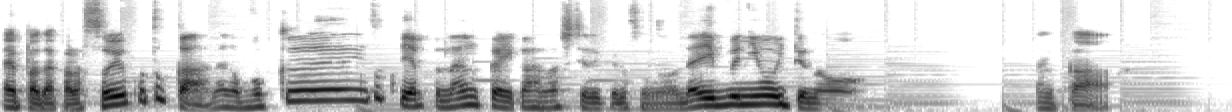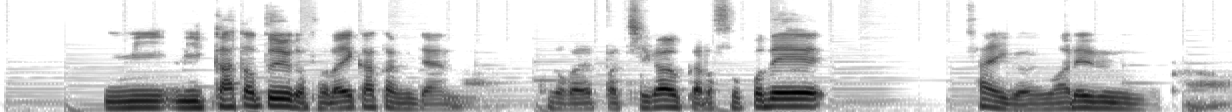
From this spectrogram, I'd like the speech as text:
やっぱだからそういうことか。なんか僕にとってやっぱ何回か話してるけど、そのライブにおいての、なんか、見、見方というか捉え方みたいなのがやっぱ違うから、そこで差異が生まれるのか。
